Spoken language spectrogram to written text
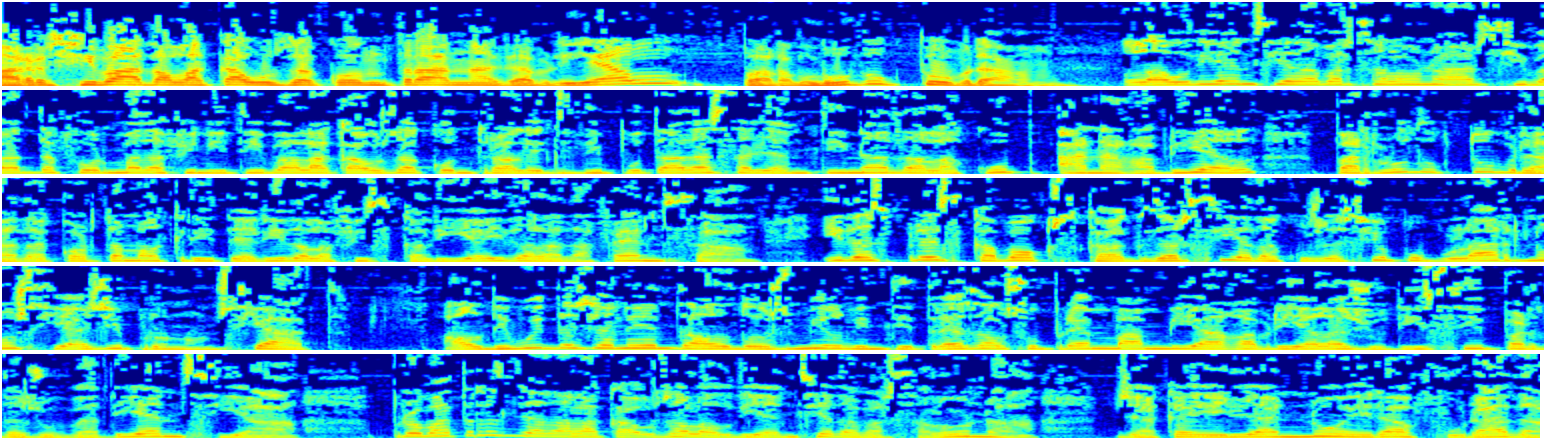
Arxivada la causa contra Anna Gabriel per l'1 d'octubre. L'Audiència de Barcelona ha arxivat de forma definitiva la causa contra l'exdiputada sallentina de la CUP, Anna Gabriel, per l'1 d'octubre, d'acord amb el criteri de la Fiscalia i de la Defensa. I després que Vox, que exercia d'acusació popular, no s'hi hagi pronunciat. El 18 de gener del 2023 el Suprem va enviar Gabriel a judici per desobediència, però va traslladar la causa a l'Audiència de Barcelona, ja que ella no era aforada.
